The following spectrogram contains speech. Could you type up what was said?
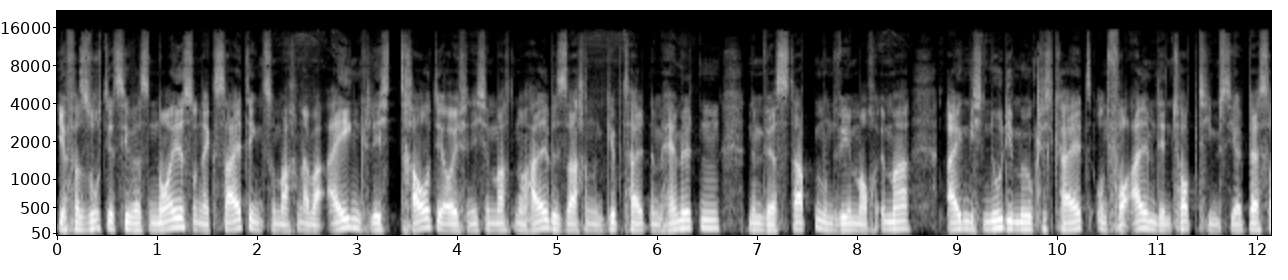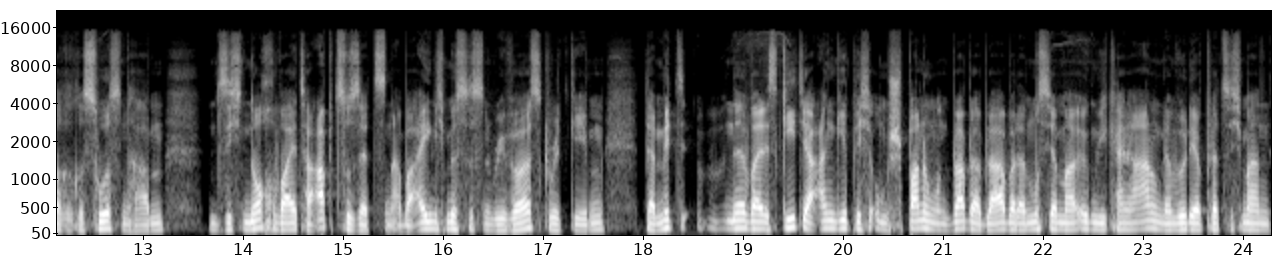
ihr versucht jetzt hier was Neues und exciting zu machen, aber eigentlich traut ihr euch nicht und macht nur halbe Sachen und gibt halt einem Hamilton, einem Verstappen und wem auch immer eigentlich nur die Möglichkeit und vor allem den Top-Teams, die halt bessere Ressourcen haben, sich noch weiter abzusetzen. Aber eigentlich müsste es einen Reverse-Grid geben, damit, ne, weil es geht ja angeblich um Spannung und bla bla bla, aber dann muss ja mal irgendwie, keine Ahnung, dann würde ja plötzlich mal ein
